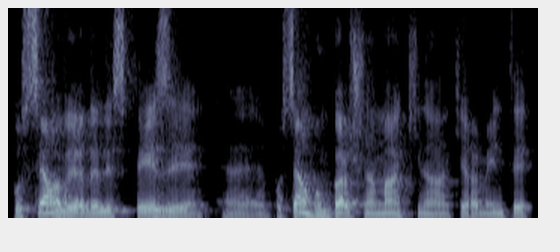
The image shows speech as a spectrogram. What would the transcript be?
possiamo avere delle spese, eh, possiamo comprarci una macchina chiaramente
